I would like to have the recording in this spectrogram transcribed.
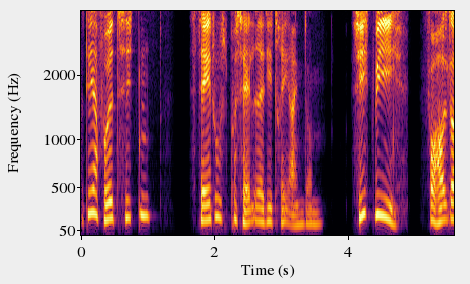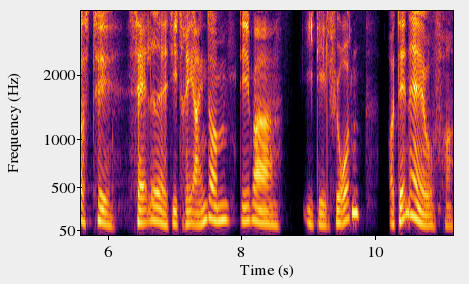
og det har fået titlen Status på salget af de tre ejendomme. Sidst vi forholdt os til salget af de tre ejendomme, det var i del 14, og den er jo fra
